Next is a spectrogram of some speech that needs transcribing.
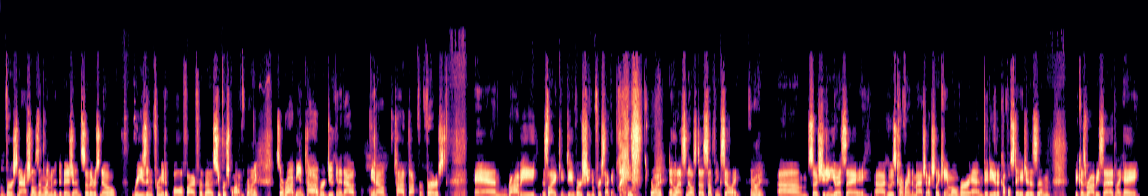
Mhm. first nationals in limited division. So there was no reason for me to qualify for the super squad. Right. So Robbie and Todd were duking it out. You know, Todd thought for first, and Robbie is like, dude, we're shooting for second place Right. unless Nils does something silly. Right. Um, so Shooting USA, uh, who was covering the match, actually came over and videoed a couple stages, and because Robbie said like, "Hey,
